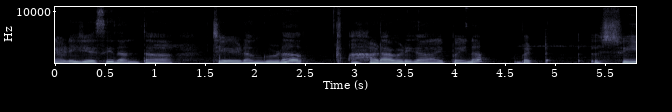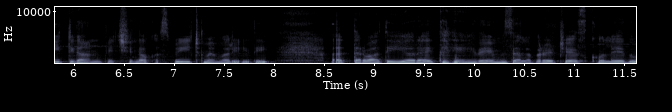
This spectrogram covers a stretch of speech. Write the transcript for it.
రెడీ చేసి ఇదంతా చేయడం కూడా హడావిడిగా అయిపోయినా బట్ స్వీట్గా అనిపించింది. ఒక స్వీట్ మెమరీ ఇది. తర్వాత ఇయర్ అయితే ఇదేమి సెలబ్రేట్ చేసుకోలేదు.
